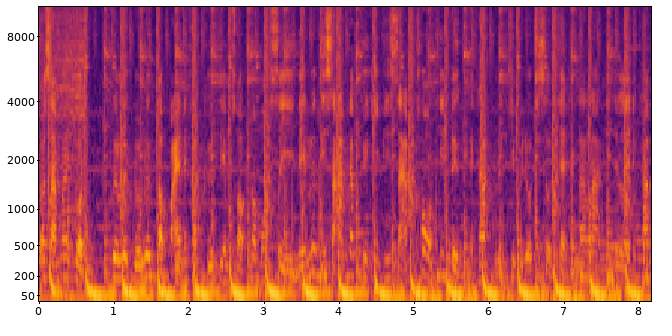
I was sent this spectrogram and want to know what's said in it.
ก็สามารถกดเพื่อเลือกดูเรื่องต่อไปนะครับ คือเตรียมสอบเข้าม .4 ในเรื่องที่3ครับคือ EP 3ข้อที่1นะครับหรือคลิปวิดีโอที่สนใจทางด้านล่างนี้ได้เลยนะครับ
